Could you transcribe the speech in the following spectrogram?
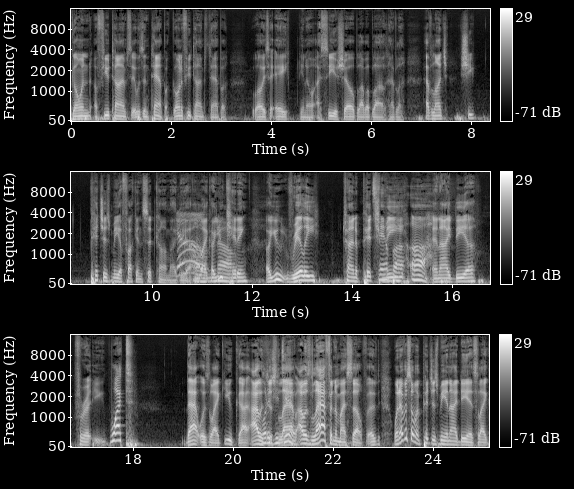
going a few times. It was in Tampa. Going a few times to Tampa. We always say, hey, you know, I see your show. Blah blah blah. Have lu- have lunch. She pitches me a fucking sitcom idea. I'm like, are No. you kidding? Are you really trying to pitch me Tampa, ugh. an idea for a, what? That was like you got. I was What just laughing. I was laughing to myself. Uh, Whenever someone pitches me an idea, it's like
